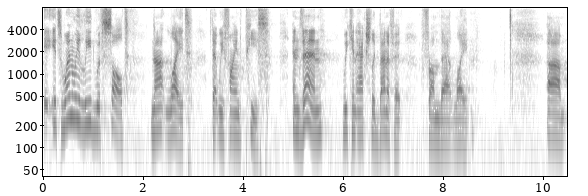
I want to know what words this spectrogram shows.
it's when we lead with salt, not light, that we find peace. And then we can actually benefit from that light. Um,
